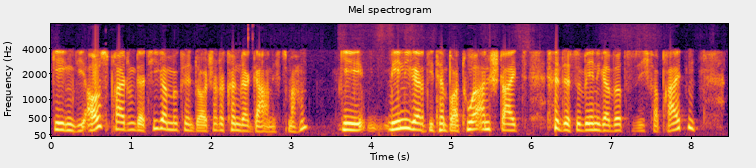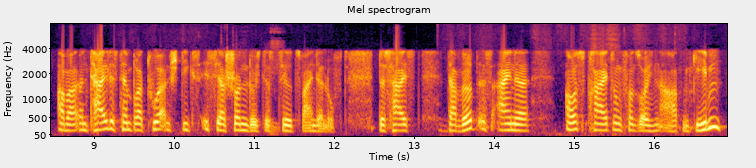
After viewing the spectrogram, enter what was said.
gegen die Ausbreitung der Tigermücke in Deutschland, da können wir gar nichts machen je weniger die Temperatur ansteigt, desto weniger wird sie sich verbreiten. Aber ein Teil des Temperaturanstiegs ist ja schon durch das CO2 in der Luft. Das heißt, da wird es eine Ausbreitung von solchen Arten geben.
